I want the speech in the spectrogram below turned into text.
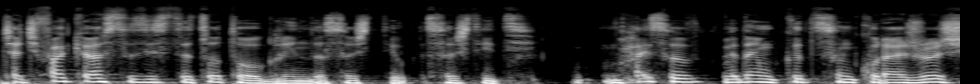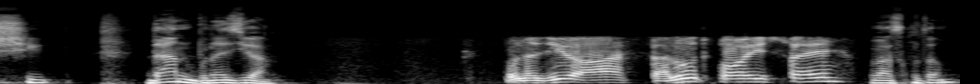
ceea ce fac eu astăzi este tot o oglindă, să, știu, să știți. Hai să vedem cât sunt curajoși și... Dan, bună ziua! Bună ziua! Salut, Moise! Vă ascultăm!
